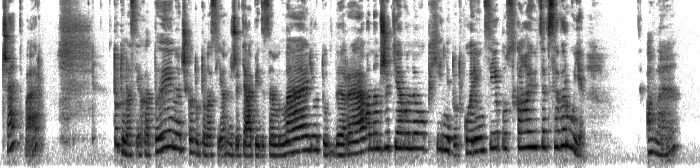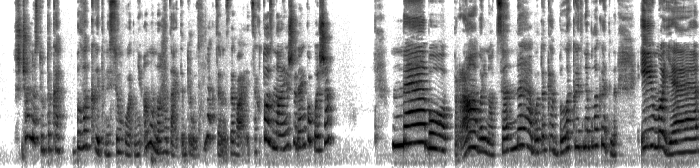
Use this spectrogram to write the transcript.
четвер. Тут у нас є хатиночка, тут у нас є життя під землею, тут дерева нам життєво необхідні, тут корінці пускаються, все вирує. Але що в нас тут таке блакитне сьогодні? Ану, нагадайте, друзі, як це називається? Хто знає, швиденько пише? Небо! Правильно, це небо, таке блакитне-блакитне. І моє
